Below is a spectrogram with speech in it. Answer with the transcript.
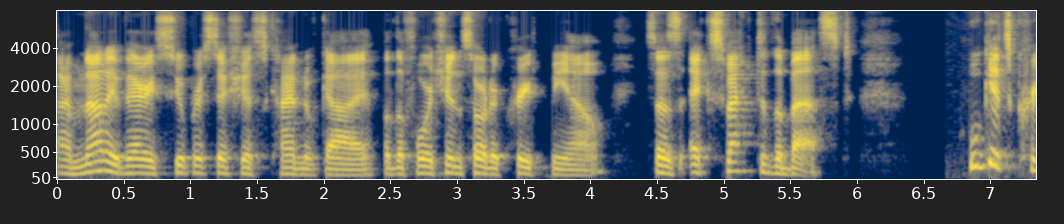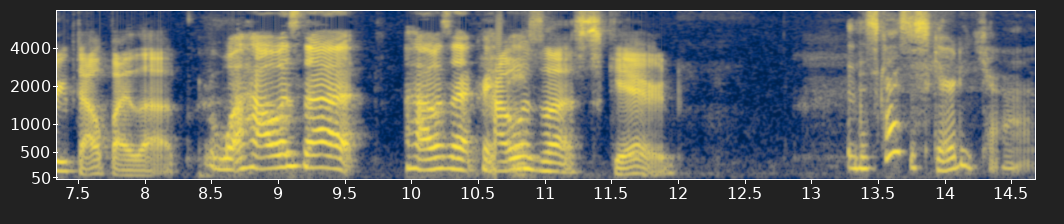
I'm not a very superstitious kind of guy, but the fortune sort of creeped me out. It says expect the best. Who gets creeped out by that? What? How is that? How is that creepy? How is that scared? This guy's a scaredy cat.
